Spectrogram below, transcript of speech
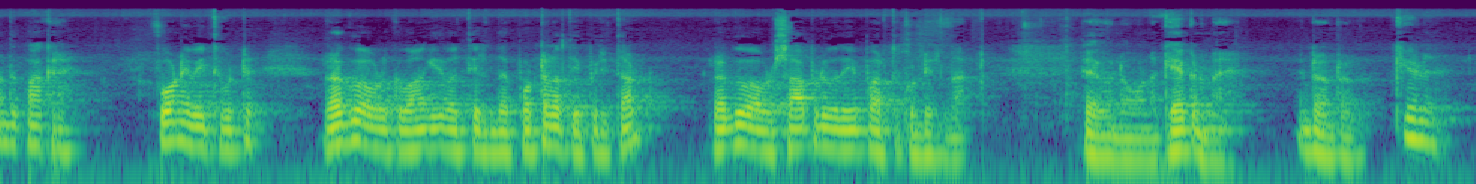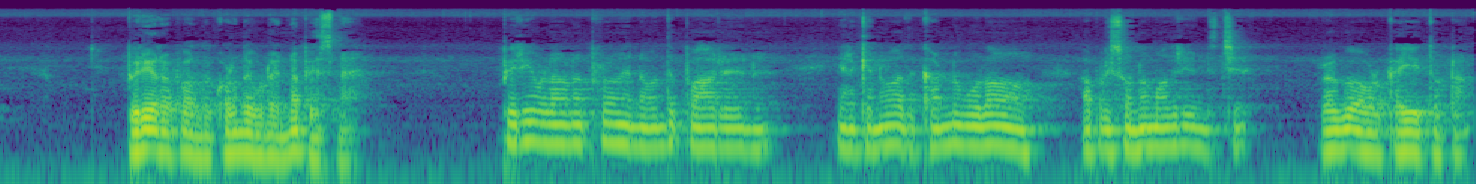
வந்து பார்க்குறேன் ஃபோனை வைத்து விட்டு ரகு அவளுக்கு வாங்கி வைத்திருந்த பொட்டலத்தை பிடித்தாள் ரகு அவள் சாப்பிடுவதையும் பார்த்து கொண்டிருந்தாள் ஒன்று உன்னை கேட்கணுமே என்றான் கேளு. பெரியரப்பா அந்த குழந்தை கூட என்ன பேசினேன் பெரியவளான அப்புறம் என்னை வந்து பாருன்னு. எனக்கு என்னவோ அது கண்ணு மூலம் அப்படி சொன்ன மாதிரி இருந்துச்சு. ரகு அவள் கையை தொட்டான்.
